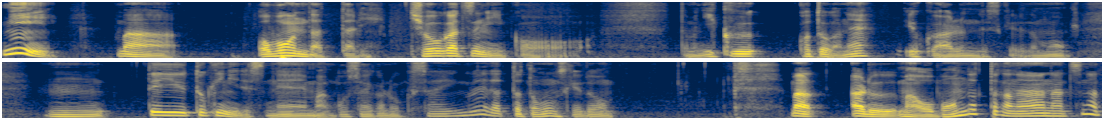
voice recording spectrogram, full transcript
に、まあ、お盆だったり、正月にこう、たまに行くことがね、よくあるんですけれども、うん、っていう時にですね、まあ5歳か6歳ぐらいだったと思うんですけど、まあ、ある、まあお盆だったかな、夏だっ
